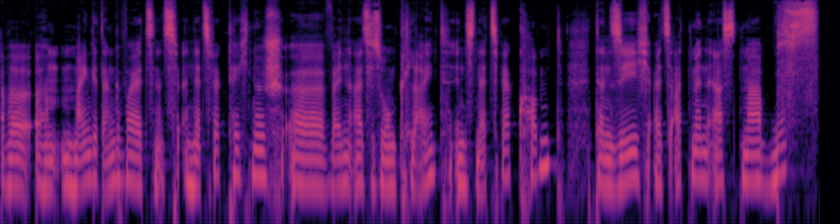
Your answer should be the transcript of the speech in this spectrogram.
Aber ähm, mein Gedanke war jetzt netz netzwerktechnisch, äh, wenn also so ein Client ins Netzwerk kommt, dann sehe ich als Admin erstmal, buff,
